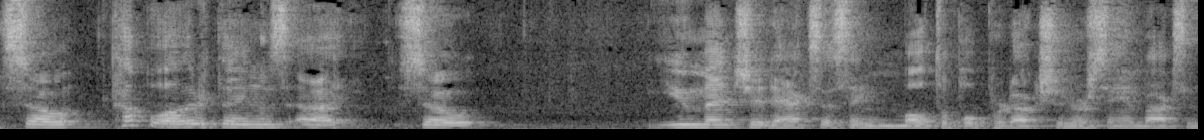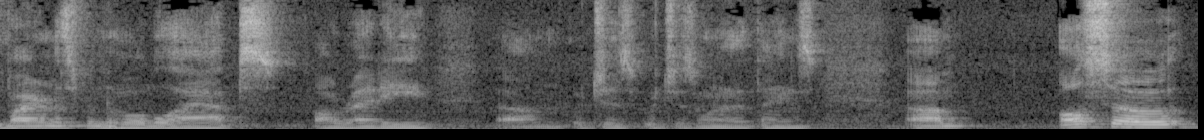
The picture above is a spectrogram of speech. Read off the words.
so a couple other things. Uh, so you mentioned accessing multiple production or sandbox environments from the mobile apps already, um, which is which is one of the things. Um, also,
